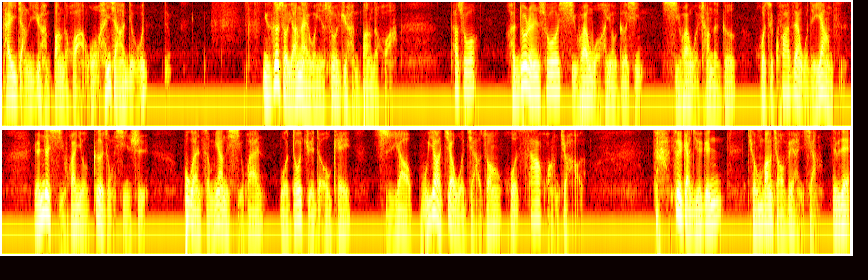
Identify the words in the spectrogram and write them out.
她也讲了一句很棒的话，我很想要我。女歌手杨乃文也说一句很棒的话，她说：“很多人说喜欢我很有个性，喜欢我唱的歌，或是夸赞我的样子。人的喜欢有各种形式，不管怎么样的喜欢，我都觉得 OK，只要不要叫我假装或撒谎就好了。”这感觉跟琼邦乔飞很像，对不对？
